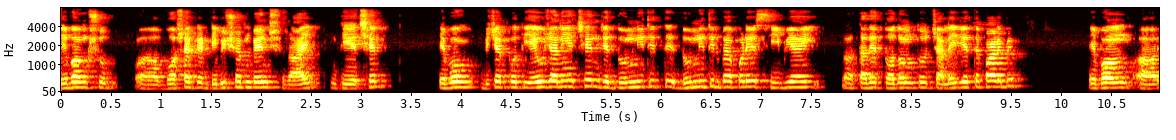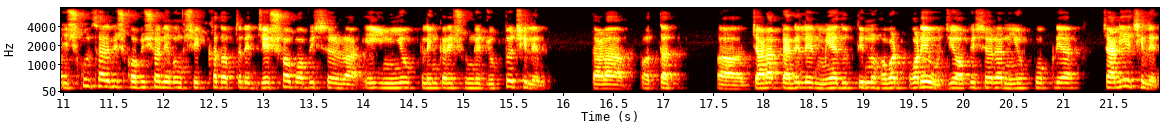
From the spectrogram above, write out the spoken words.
দেবাংশু বসাকের ডিভিশন বেঞ্চ রায় দিয়েছেন এবং বিচারপতি এও জানিয়েছেন যে দুর্নীতিতে, দুর্নীতির ব্যাপারে সিবিআই তাদের তদন্ত চালিয়ে যেতে পারবে এবং স্কুল সার্ভিস কমিশন এবং শিক্ষা দপ্তরের যেসব অফিসাররা এই নিয়োগ কেলেঙ্কারির সঙ্গে যুক্ত ছিলেন, তারা, অর্থাৎ যারা প্যানেলের মেয়াদ উত্তীর্ণ হওয়ার পরেও যে অফিসাররা নিয়োগ প্রক্রিয়া চালিয়েছিলেন।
